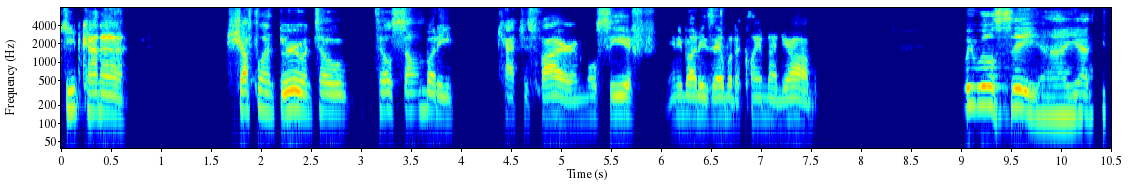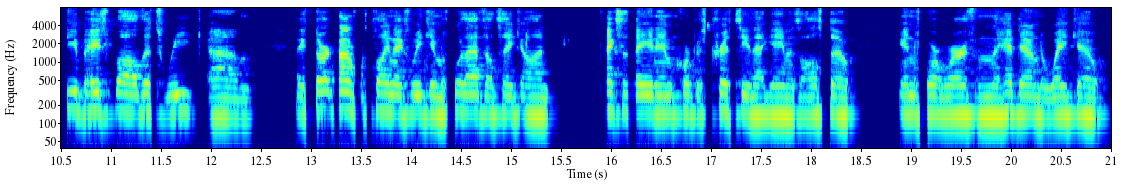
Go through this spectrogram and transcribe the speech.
keep kind of shuffling through until until somebody catches fire, and we'll see if anybody's able to claim that job. We will see. Uh, yeah, TCU baseball this week. Um, they start conference play next weekend. Before that, they'll take on Texas A&M Corpus Christi. That game is also in Fort Worth, and they head down to Waco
